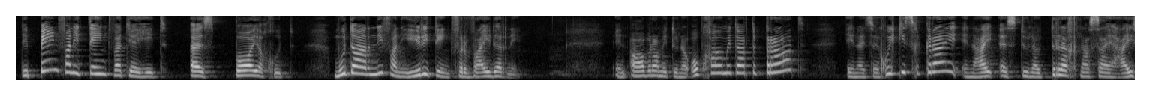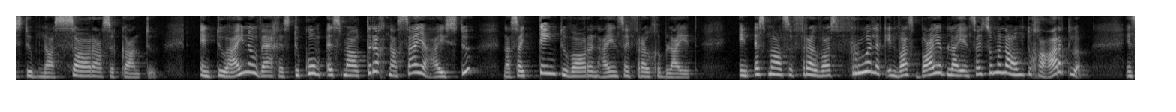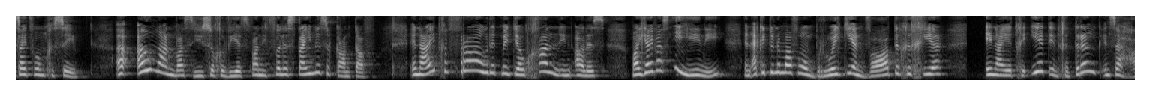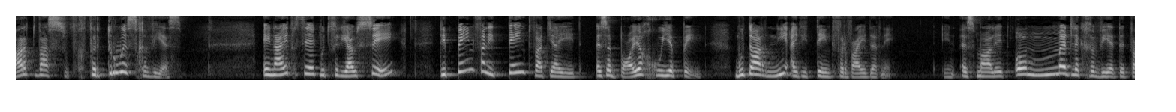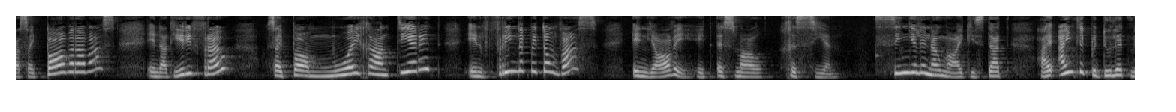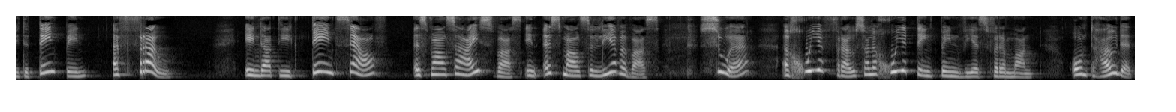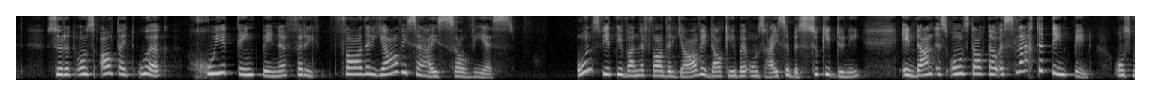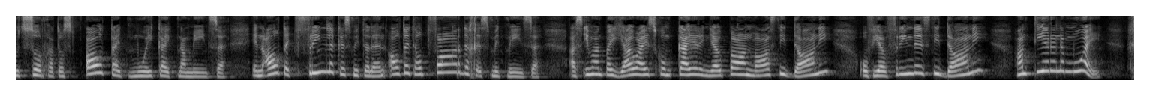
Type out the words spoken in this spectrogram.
die pen van die tent wat jy het, is baie goed, moet haar nie van hierdie tent verweider nie. En Abraham het toe nou opgehou met haar te praat, en hy het sy goeikies gekry, en hy is toe nou terug na sy huis toe, na Sarah se kant toe. En toe hy nou weg is, toe kom Ismael terug na sy huis toe, na sy tent toe waarin hy en sy vrou geblei het. En Ismael sy vrou was vrolik en was baie bly, en sy het sommer na hom toe gehardloop, en sy het vir hom gesê, Een ou man was hier so gewees van die Filistijnese kant af, en hy het gevra hoe dit met jou gaan en alles, maar jy was nie hier nie, en ek het toen maar vir hom broekie en water gegee, en hy het geëet en gedrink, en sy hart was vertroos gewees. En hy het gesê, ek moet vir jou sê, die pen van die tent wat jy het, is een baie goeie pen, moet daar nie uit die tent verweider nie. En Ismael het onmiddellik geweet, dit was sy pa wat daar was, en dat hierdie vrou, sy pa mooi gehanteer het, en vriendelik met hom was, en Yahweh het Ismael geseen. Sien julle nou maaikies, dat hy eindelijk bedoel het met die tentpen, een vrou, en dat die tent self Ismael sy huis was, en Ismael sy leven was. So, een goeie vrou sal een goeie tentpen wees vir een man. Onthoud het, so dat ons altyd ook goeie tentpenne vir vader Yahweh sy huis sal wees. Ons weet nie wanneer vader Yahweh dalk hier by ons huise besoekie doen nie, en dan is ons dalk nou een slechte tentpen. Ons moet sorg dat ons altyd mooi kyk na mense, en altyd vriendelik is met hulle, en altyd hulpvaardig is met mense. As iemand by jou huis kom keir, en jou pa en maas nie daar nie, of jou vriende is nie daar nie, hanteer hulle mooi,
